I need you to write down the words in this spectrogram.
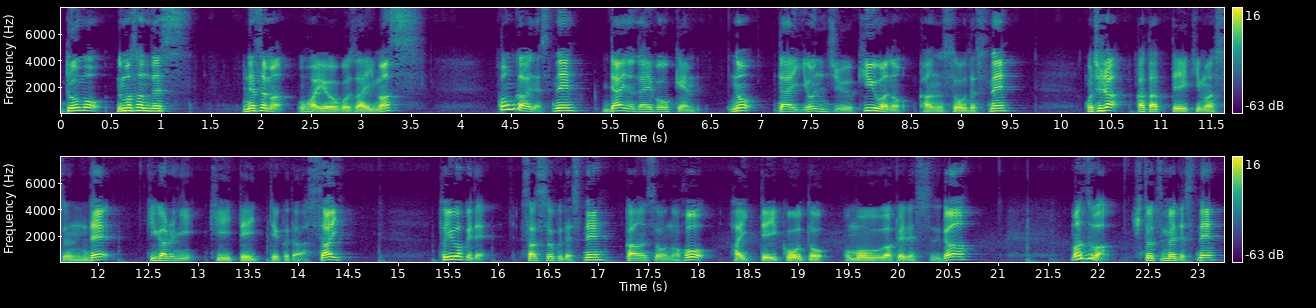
どうも、沼さんです。皆様、おはようございます。今回はですね、大の大冒険の第49話の感想ですね。こちら、語っていきますんで、気軽に聞いていってください。というわけで、早速ですね、感想の方、入っていこうと思うわけですが、まずは、一つ目ですね。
